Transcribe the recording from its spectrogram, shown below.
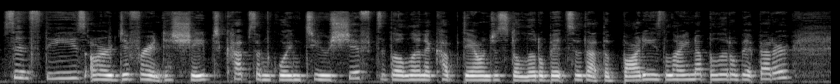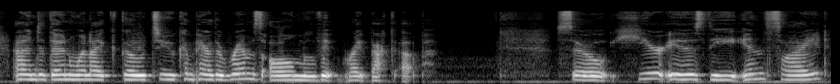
Since these are different shaped cups, I'm going to shift the Lena cup down just a little bit so that the bodies line up a little bit better. And then when I go to compare the rims, I'll move it right back up. So here is the inside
